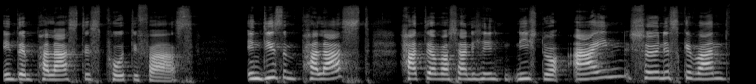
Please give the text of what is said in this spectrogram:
in den Palast des Potiphars. In diesem Palast hat er wahrscheinlich nicht nur ein schönes Gewand,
